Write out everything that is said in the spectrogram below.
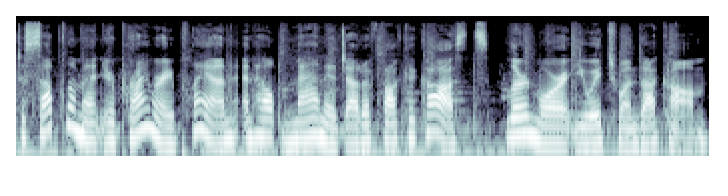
to supplement your primary plan and help manage out of pocket costs. Learn more at uhone.com.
